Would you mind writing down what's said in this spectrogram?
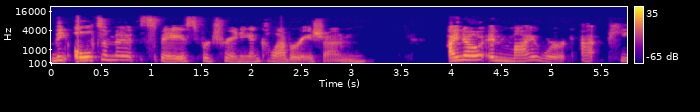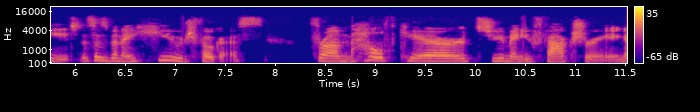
the ultimate space for training and collaboration. I know in my work at PEAT, this has been a huge focus from healthcare to manufacturing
